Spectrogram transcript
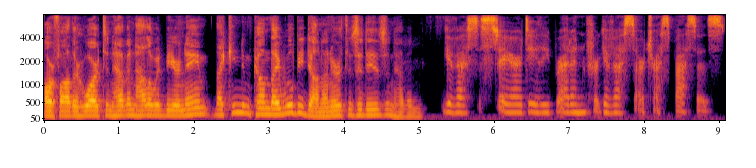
Our Father who art in heaven, hallowed be your name. Thy kingdom come, thy will be done on earth as it is in heaven. Give us this day our daily bread and forgive us our trespasses,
